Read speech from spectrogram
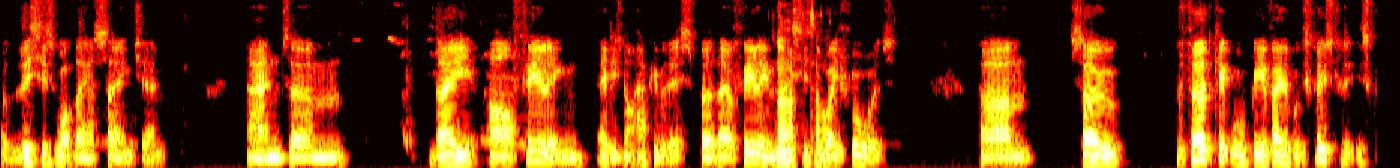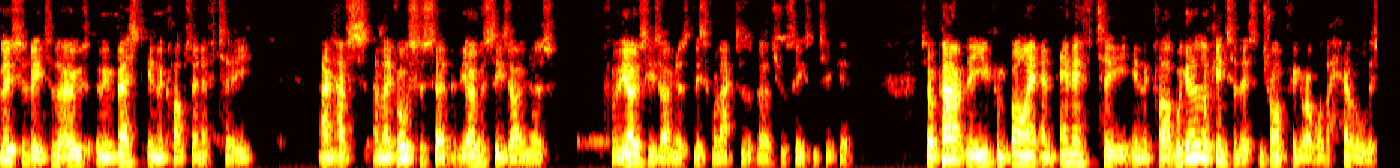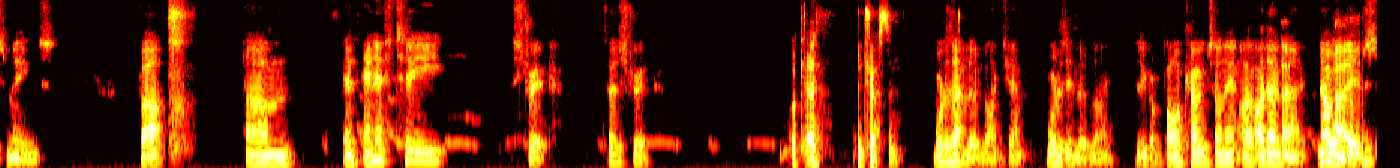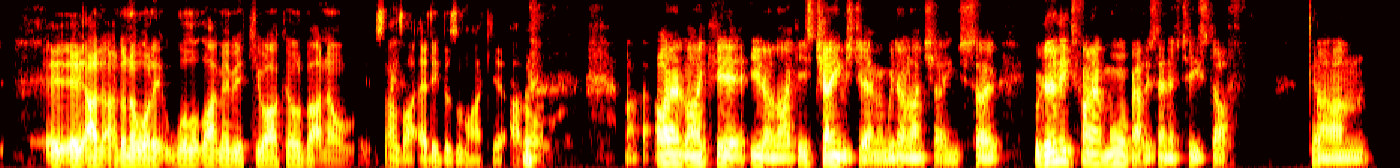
But this is what they are saying, Jem. And um, they are feeling, Eddie's not happy with this, but they are feeling No, this is the way forward. Um, so the third kit will be available exclusively, exclusively to those who invest in the club's NFT, and have and they've also said that the overseas owners, for the overseas owners, this will act as a virtual season ticket. So apparently, you can buy an NFT in the club. We're going to look into this and try and figure out what the hell all this means. But um, an NFT strip, third strip. Okay. Interesting. What does that look like, Jem? What does it look like? Has it got barcodes on it? I, I don't know. No one Uh, knows. It, it, I, I don't know what it will look like. Maybe a QR code, but I know it sounds like Eddie doesn't like it at all. I- don't like it. You don't like it. It's change, Jem, and we don't like change. So we're going to need to find out more about this NFT stuff. Yeah. Um,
